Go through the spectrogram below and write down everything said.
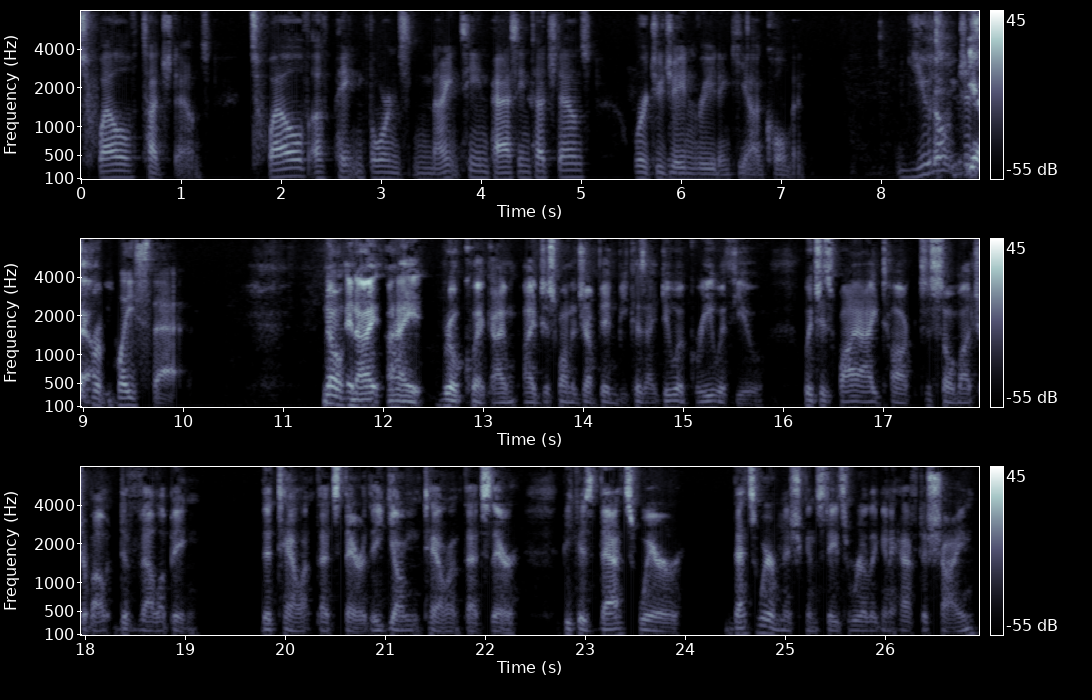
12 touchdowns. 12 of Peyton Thorne's 19 passing touchdowns were to Jayden Reed and Keon Coleman. You don't just yeah. replace that. No, and I, I real quick, I, I just want to jump in because I do agree with you which is why I talked so much about developing the talent that's there, the young talent that's there, because that's where that's where Michigan State's really going to have to shine.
